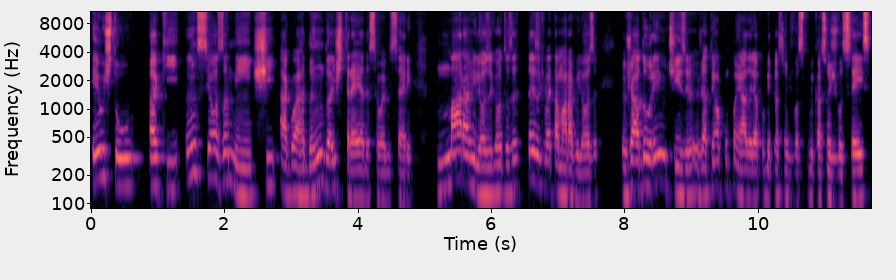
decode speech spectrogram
Eu estou aqui ansiosamente aguardando a estreia dessa websérie maravilhosa, que eu tenho certeza que vai estar maravilhosa. Eu já adorei o teaser, eu já tenho acompanhado ali a publicação de, as publicações de vocês.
